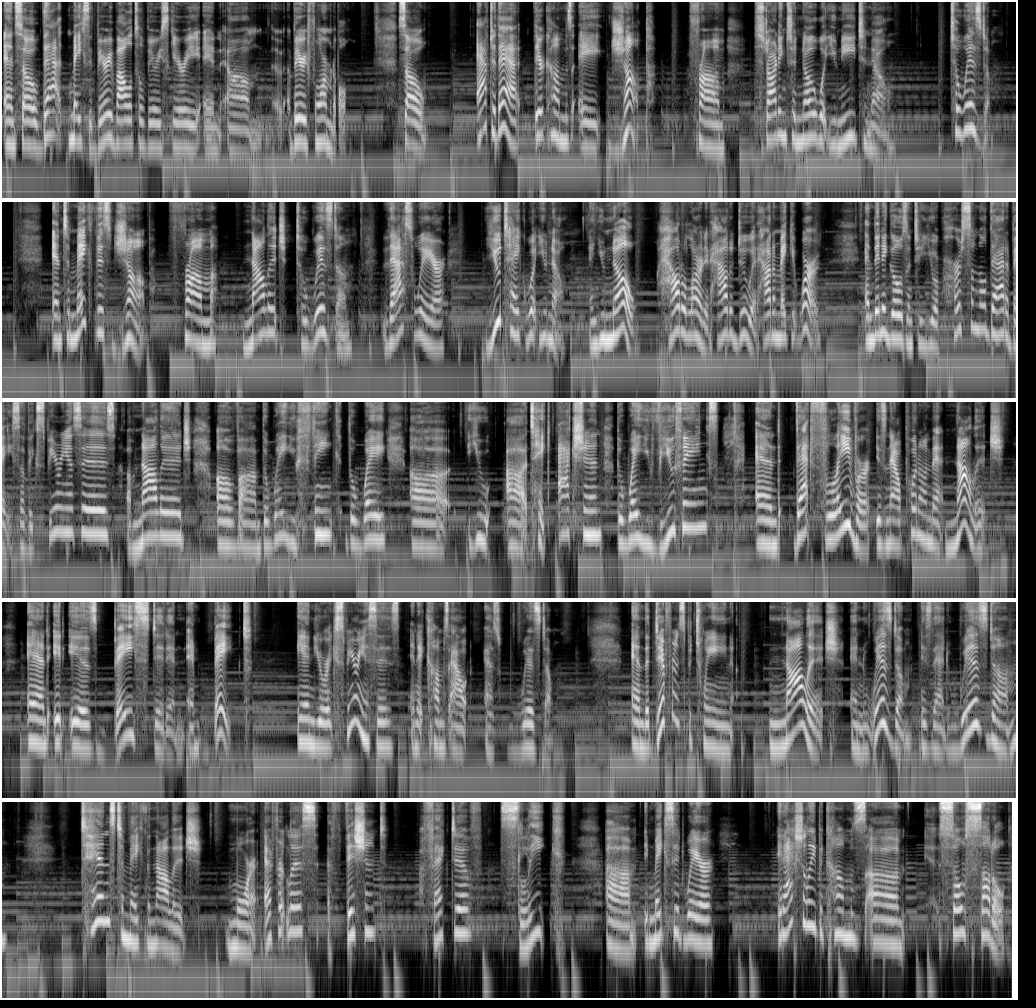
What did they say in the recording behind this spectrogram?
and so that makes it very volatile, very scary, and um, very formidable. So after that, there comes a jump from starting to know what you need to know to wisdom, and to make this jump from knowledge to wisdom that's where you take what you know and you know how to learn it, how to do it, how to make it work. And then it goes into your personal database of experiences, of knowledge, of um, the way you think, the way uh, you uh, take action, the way you view things. And that flavor is now put on that knowledge and it is basted and, and baked in your experiences and it comes out as wisdom. And the difference between knowledge and wisdom is that wisdom tends to make the knowledge more effortless, efficient, effective, sleek. Um, it makes it where it actually becomes um, so subtle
